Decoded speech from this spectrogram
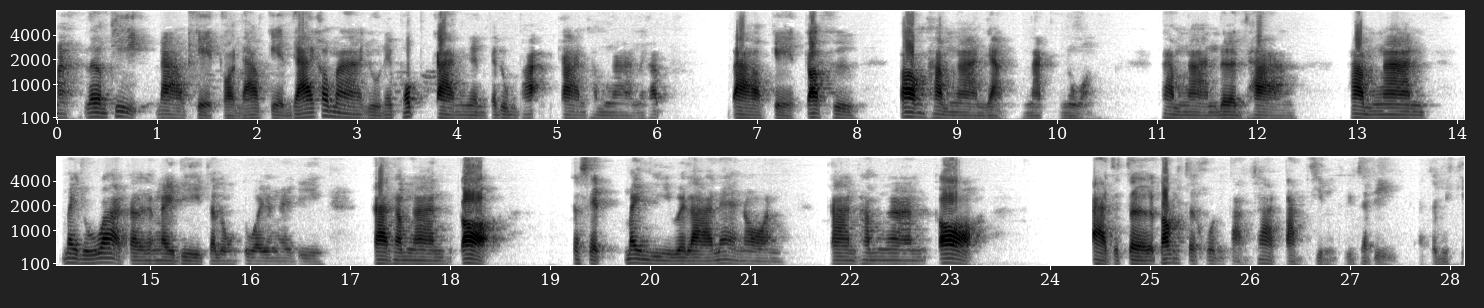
มาเริ่มที่ดาวเกตก่อนดาวเกตย้ายเข้ามาอยู่ในภพการเงินกระดุมพระการทำงานนะครับ ดาวเกตก็คือต้องทำงานอย่างหนักหน่วงทำงานเดินทางทำงานไม่รู้ว่าจะยังไงดีจะลงตัวยังไงดี การทำงานก็จะเสร็จไม่มีเวลาแน่นอน การทำงานก็อาจจะเจอต้องเจอคนต่างชาติต่างถิ่นถึงจะดี อาจจะมีเก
